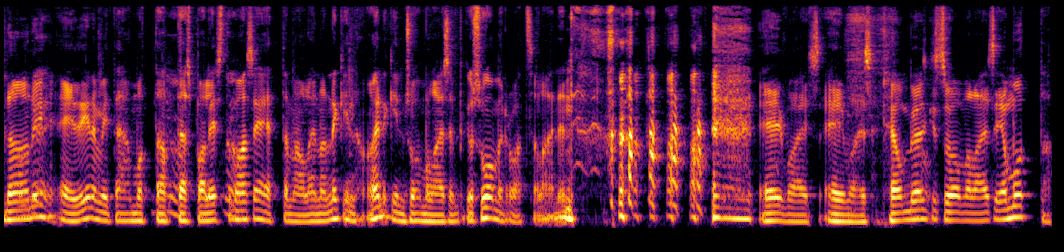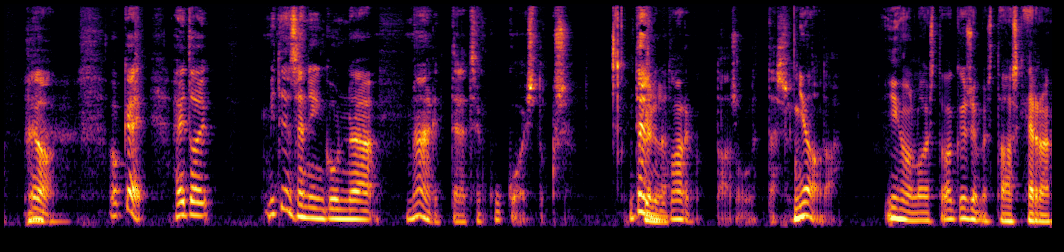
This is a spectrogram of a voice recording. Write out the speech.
No niin, okay. ei siinä mitään, mutta no, tässä paljastui no. vaan se, että mä olen ainakin, ainakin suomalaisempi kuin suomenruotsalainen. ei vais, ei vais. He on myöskin suomalaisia, mutta... Joo, okei. Okay. Hei toi, miten sä niin kun, äh, määrittelet sen kukoistuksen? Mitä Kyllä. se tarkoittaa sulle tässä? Joo. Kohtaa? Ihan loistava kysymys taas kerran.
